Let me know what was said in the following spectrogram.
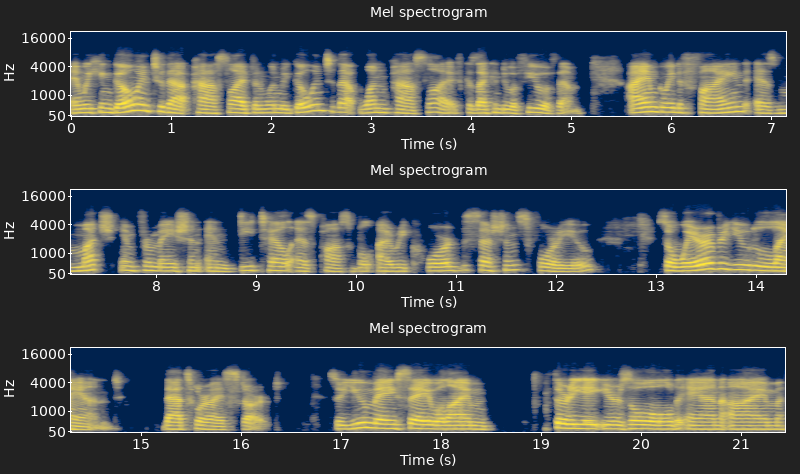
And we can go into that past life. And when we go into that one past life, because I can do a few of them, I am going to find as much information and detail as possible. I record the sessions for you. So wherever you land, that's where I start. So you may say, well, I'm 38 years old and I'm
